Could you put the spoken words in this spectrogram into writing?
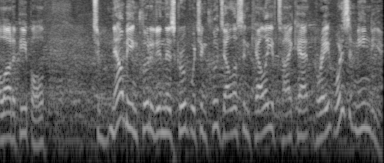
a lot of people. To now be included in this group, which includes Ellison Kelly of Ticat, great. What does it mean to you?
